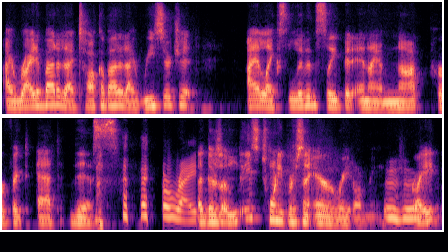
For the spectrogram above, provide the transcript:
I write about it, I talk about it, I research it. I like live and sleep it and I am not perfect at this. right. Uh, there's at least 20% error rate on me, mm-hmm. right?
